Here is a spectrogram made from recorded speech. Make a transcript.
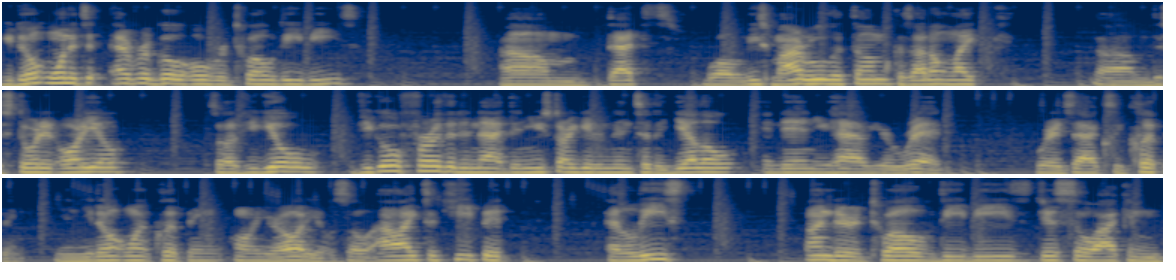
you don't want it to ever go over 12 dBs. Um, that's, well, at least my rule of thumb because I don't like um, distorted audio. So if you go if you go further than that, then you start getting into the yellow and then you have your red where it's actually clipping and you don't want clipping on your audio. So I like to keep it at least under 12 dBs just so I can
